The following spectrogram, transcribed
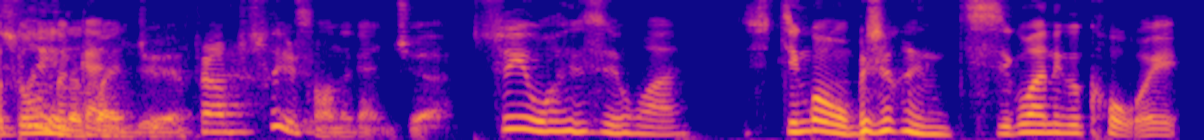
脆的感觉，非常脆爽的感觉。所以我很喜欢，尽管我不是很习惯那个口味，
